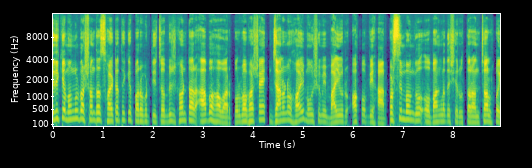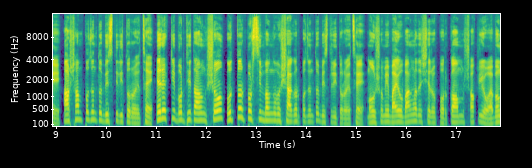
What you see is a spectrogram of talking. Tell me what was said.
এদিকে মঙ্গলবার সন্ধ্যা ছয়টা থেকে পরবর্তী চব্বিশ ঘণ্টার আবহাওয়ার পূর্বাভাসে জানানো হয়, মৌসুমী বায়ুর অকবিহার পশ্চিমবঙ্গ ও বাংলাদেশের উত্তরাঞ্চল হয়ে আসাম পর্যন্ত বিস্তৃত রয়েছে। এর একটি বর্ধিতাংশ উত্তর পশ্চিম বঙ্গোপসাগর পর্যন্ত বিস্তৃত রয়েছে। মৌসুমী বায়ু বাংলাদেশের ওপর কম সক্রিয় এবং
